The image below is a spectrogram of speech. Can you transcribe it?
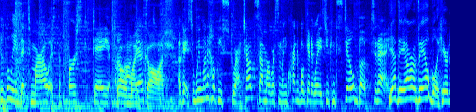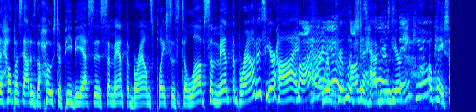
You believe that tomorrow is the first day of Oh, my gosh. Okay, so we want to help you stretch out summer with some incredible getaways. You can still book today. Yeah, they are available. Here to help us out is the host of PBS's Samantha Brown's Places to Love. Samantha Brown is here. Hi. Hi, how are We're you? privileged to have 1st, you here. thank you. Okay, so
